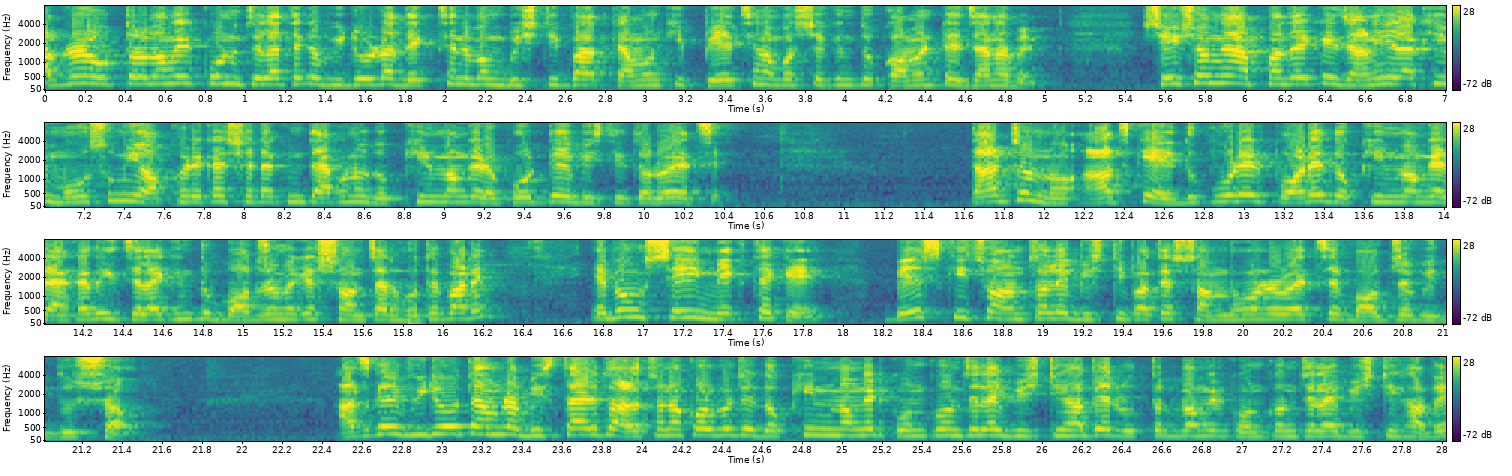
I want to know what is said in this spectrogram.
আপনারা উত্তরবঙ্গের কোন জেলা থেকে ভিডিওটা দেখছেন এবং বৃষ্টিপাত কেমন কি পেয়েছেন অবশ্যই কিন্তু কমেন্টে জানাবেন। সেই সঙ্গে আপনাদেরকে জানিয়ে রাখি, মৌসুমি অক্ষরেখা সেটা কিন্তু এখনও দক্ষিণবঙ্গের ওপর দিয়ে বিস্তৃত রয়েছে। তার জন্য আজকে দুপুরের পরে দক্ষিণবঙ্গের একাধিক জেলায় কিন্তু বজ্রমেঘের সঞ্চার হতে পারে এবং সেই মেঘ থেকে বেশ কিছু অঞ্চলে বৃষ্টিপাতের সম্ভাবনা রয়েছে বজ্র বিদ্যুৎ সহ। আজকের ভিডিওতে আমরা বিস্তারিত আলোচনা করব যে দক্ষিণবঙ্গের কোন কোন জেলায় বৃষ্টি হবে আর উত্তরবঙ্গের কোন কোন জেলায় বৃষ্টি হবে।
